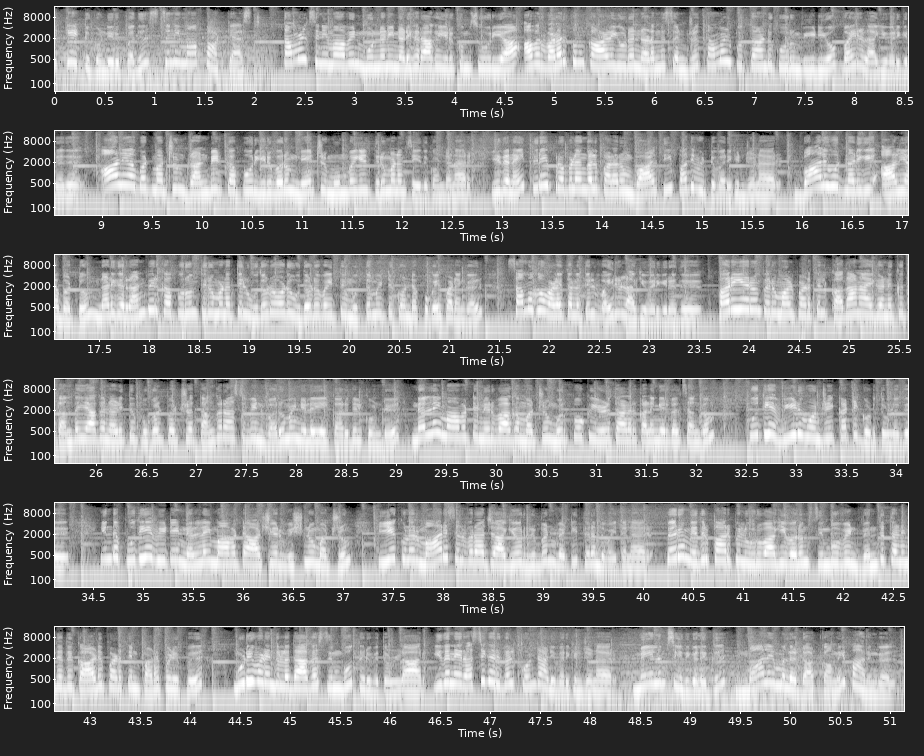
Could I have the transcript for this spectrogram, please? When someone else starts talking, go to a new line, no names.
நீங்கள் கேட்டுக்கொண்டிருப்பது cinema podcast. Tamil சினிமாவின் முன்னணி நடிகராக இருக்கும் சூர்யா அவர் வளர்க்கும் காளையுடன் நடந்து சென்று தமிழ் புத்தாண்டு கூறும் வீடியோ வைரலாகி வருகிறது. ஆலியா பட் மற்றும் ரன்பீர் கபூர் இருவரும் நேற்று மும்பையில் திருமணம் செய்து கொண்டனர். இதனை திரைப்பிரபலங்கள் பலரும் வாழ்த்தி பதிவிட்டு வருகின்றனர். பாலிவுட் நடிகை ஆலியா பட்டும் நடிகர் ரன்பீர் கபூரும் திருமணத்தில் உதடோடு உதடு வைத்து முத்தமிட்டுக் கொண்ட புகைப்படங்கள் சமூக வலைதளத்தில் வைரலாகி வருகிறது. பரியேறும் பெருமாள் படத்தில் கதாநாயகனுக்கு தந்தையாக நடித்து புகழ்பெற்ற தங்கராசுவின் வறுமை நிலையை கருத்தில் கொண்டு நெல்லை மாவட்ட நிர்வாகம் மற்றும் முற்போக்கு எழுத்தாளர் கலைஞர்கள் சங்கம் புதிய வீடு ஒன்றை கட்டி கொடுத்துள்ளது. இந்த புதிய வீட்டை நெல்லை மாவட்ட ஆட்சியர் விஷ்ணு மற்றும் இயக்குனர் மாரி செல்வராஜ் ஆகியோர் ரிப்பன் வெட்டி திறந்து வைத்தனர். பெரும் எதிர்பார்ப்பில் உருவாகி வரும் சிம்புவின் வெந்து தணிந்தது காடு படத்தின் படப்பிடிப்பு முடிவடைந்துள்ளதாக சிம்பு தெரிவித்துள்ளார். இதனை ரசிகர்கள் கொண்டாடி வருகின்றனர். மேலும் செய்திகளுக்கு மாலைமலர் டாட் காமை பாருங்கள்.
